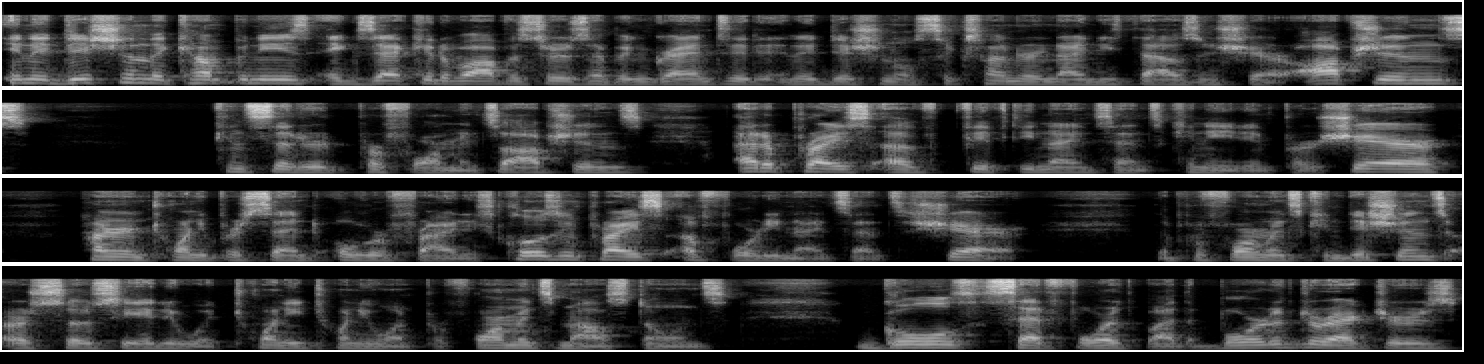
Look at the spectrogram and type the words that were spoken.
In addition, the company's executive officers have been granted an additional 690,000 share options, considered performance options, at a price of 59 cents Canadian per share, 120% over Friday's closing price of 49 cents a share. The performance conditions are associated with 2021 performance milestones. Goals set forth by the board of directors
